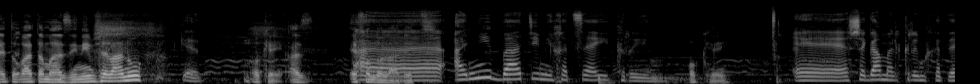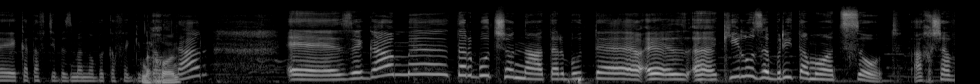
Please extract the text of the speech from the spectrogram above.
לטובת המאזינים שלנו. כן. אוקיי, אז איפה אה, נולדת? אני באתי מחצי קרים. אוקיי. אה, שגם על קרים כת- כתבתי בזמנו בקפה נכון. גיברלטר. אה, זה גם אה, תרבות שונה, תרבות, אה, אה, אה, כאילו זה ברית המועצות. עכשיו,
